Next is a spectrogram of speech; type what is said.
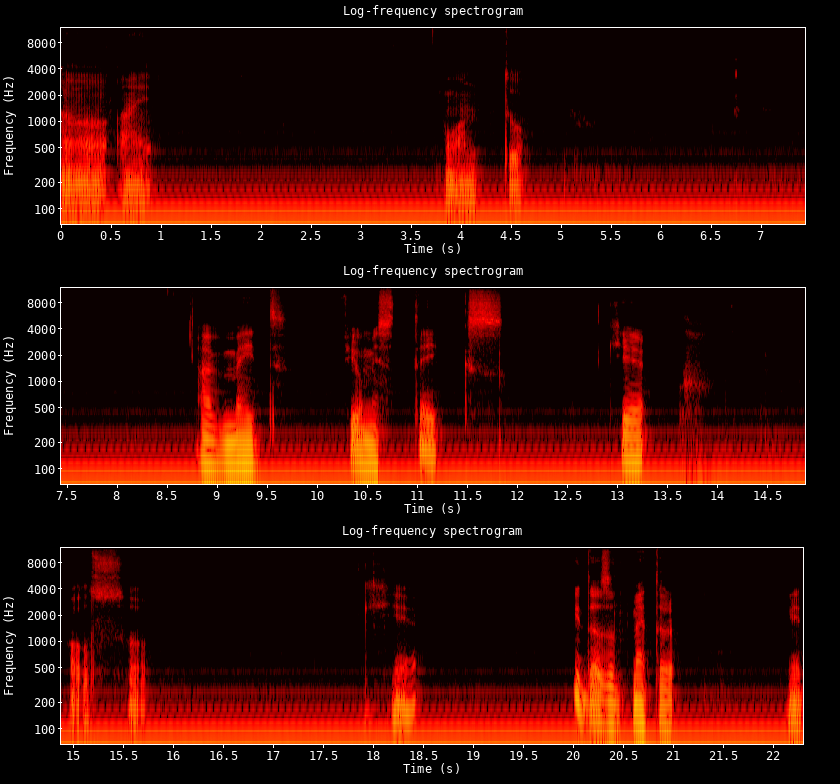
Oh I want to. I've made few mistakes here. Also here it doesn't matter. It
